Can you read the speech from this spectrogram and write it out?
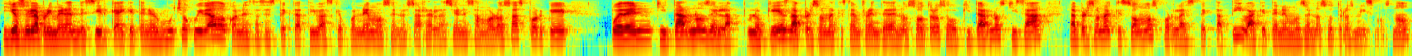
Y yo soy la primera en decir que hay que tener mucho cuidado con estas expectativas que ponemos en nuestras relaciones amorosas porque pueden quitarnos de lo que es la persona que está enfrente de nosotros o quitarnos quizá la persona que somos por la expectativa que tenemos de nosotros mismos, ¿no?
